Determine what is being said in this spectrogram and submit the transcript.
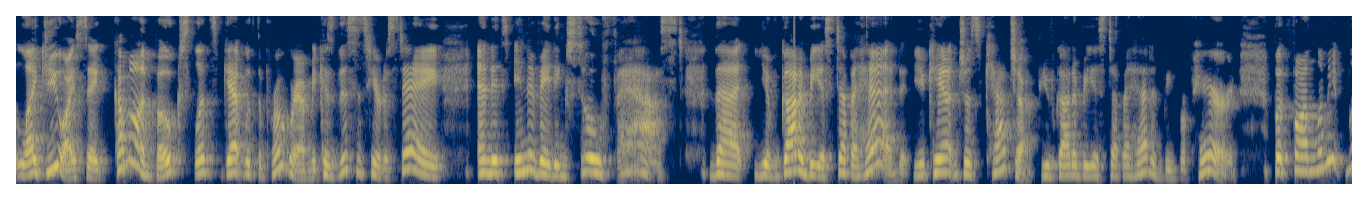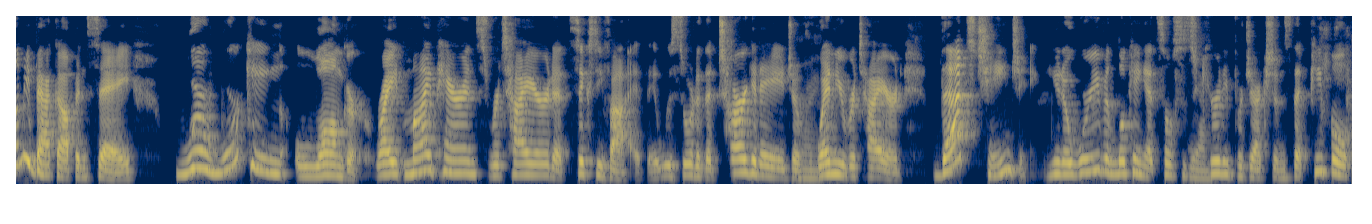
like you, I say, come on, folks, let's get with the program because this is here to stay. And it's innovating so fast that you've got to be a step ahead. You can't just catch up. You've got to be a step ahead and be prepared. But Fawn, let me let me back up and say we're working longer, right? My parents retired at 65. It was sort of the target age of right. when you retired. That's changing. You know, we're even looking at social security yeah. projections that people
